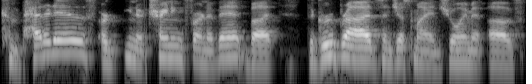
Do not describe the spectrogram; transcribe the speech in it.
competitive or you know training for an event, but the group rides and just my enjoyment of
